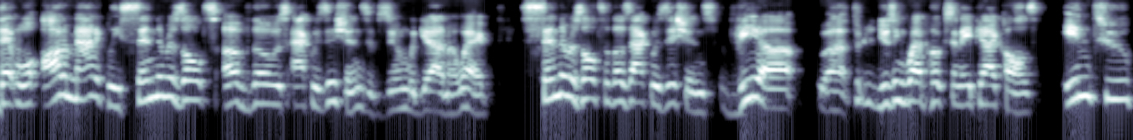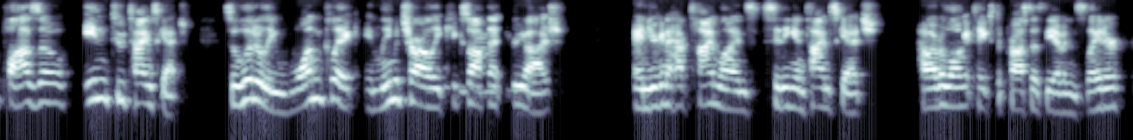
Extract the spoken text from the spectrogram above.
that will automatically send the results of those acquisitions, if Zoom would get out of my way, send the results of those acquisitions via uh, using webhooks and API calls into Plaso, into TimeSketch. So literally one click in LimaCharlie kicks off that triage, and you're going to have timelines sitting in TimeSketch, however long it takes to process the evidence later.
